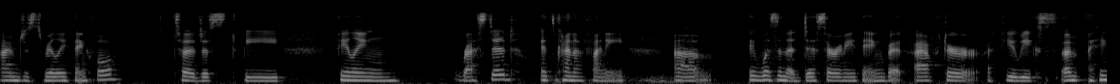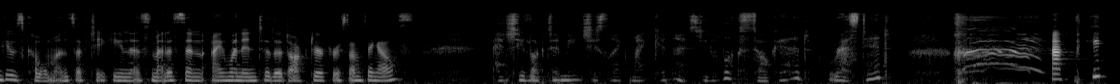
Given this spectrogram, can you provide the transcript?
I'm just really thankful to just be feeling rested. It's kind of funny. Um, it wasn't a diss or anything, but after a few weeks, um, I think it was a couple months of taking this medicine, I went into the doctor for something else. And she looked at me and she's like, My goodness, you look so good. Rested? happy.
